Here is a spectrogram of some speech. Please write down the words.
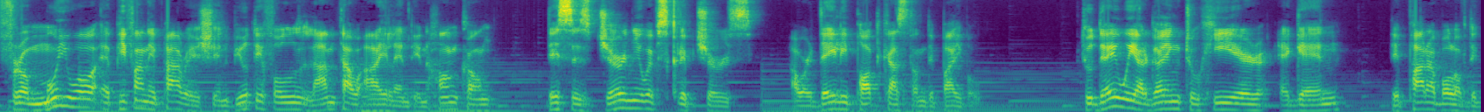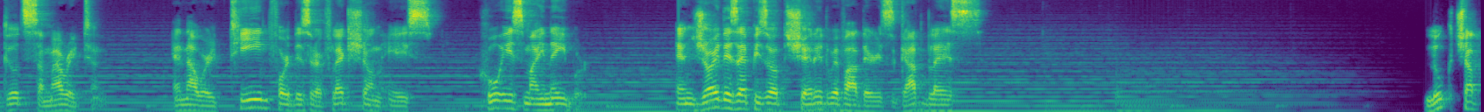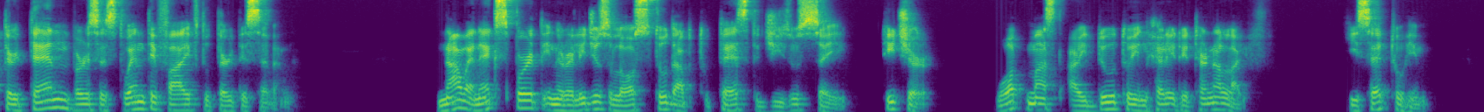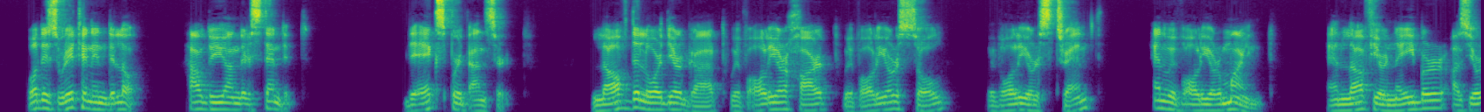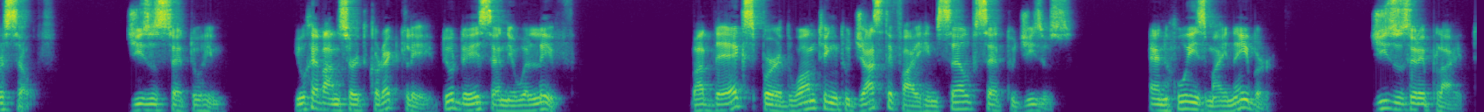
From Mui Wo Epiphany Parish in beautiful Lantau Island in Hong Kong, this is Journey with Scriptures, our daily podcast on the Bible. Today we are going to hear again the parable of the Good Samaritan, and our theme for this reflection is Who is my neighbor? Enjoy this episode, share it with others. God bless. Luke chapter 10, verses 25 to 37. Now an expert in religious law stood up to test Jesus, saying, Teacher, what must I do to inherit eternal life? He said to him, What is written in the law? How do you understand it? The expert answered, Love the Lord your God with all your heart, with all your soul, with all your strength, and with all your mind and love your neighbor as yourself. Jesus said to him, You have answered correctly. Do this and you will live. But the expert, wanting to justify himself, said to Jesus, And who is my neighbor? Jesus replied,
